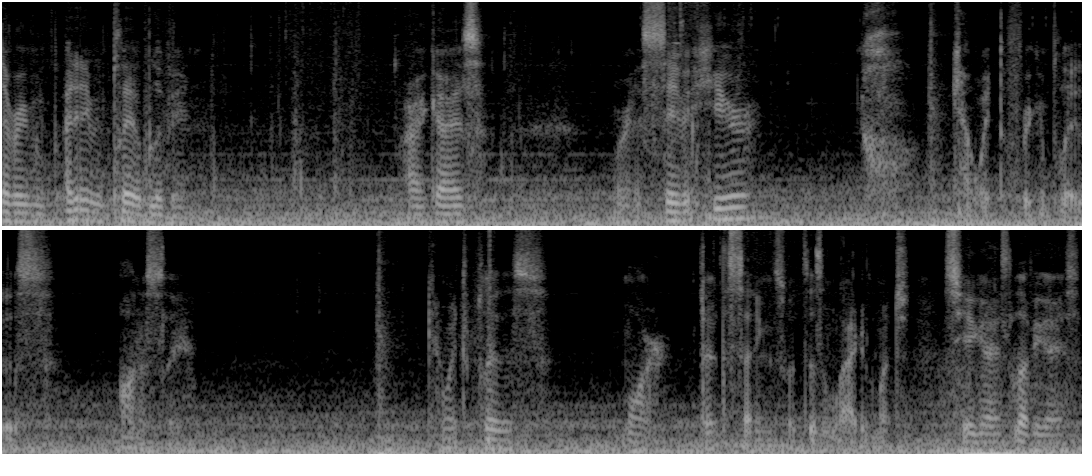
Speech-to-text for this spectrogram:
Never even, I didn't even play Oblivion. Alright guys, we're gonna save it here. Can't wait to freaking play this. Honestly. Can't wait to play this more. Play the settings so it doesn't lag as much. See you guys, love you guys.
